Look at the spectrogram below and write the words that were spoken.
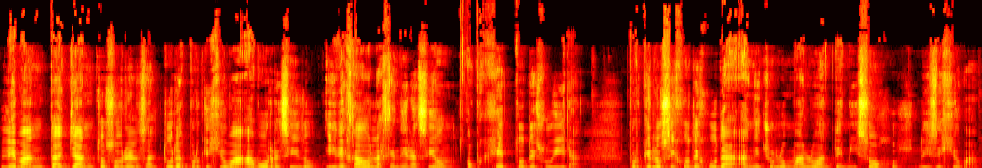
Levanta llanto sobre las alturas porque Jehová ha aborrecido y dejado la generación objeto de su ira, porque los hijos de Judá han hecho lo malo ante mis ojos, dice Jehová.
